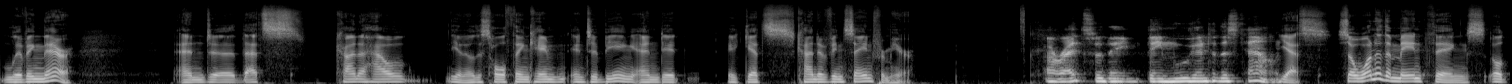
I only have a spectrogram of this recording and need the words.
living there. And uh, that's kind of how you know this whole thing came into being, and it it gets kind of insane from here. All right, so they they move into this town. Yes. So one of the main things, well,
